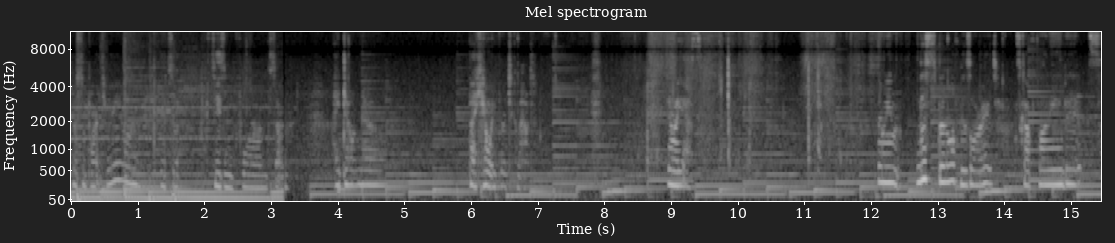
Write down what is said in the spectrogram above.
just a part three or it's a season four on some. I don't know. But I can't wait for it to come out. Anyway, yes. I mean, this spin-off is alright. Got funny bits.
